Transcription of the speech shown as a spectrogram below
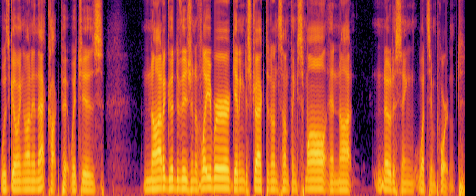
was going on in that cockpit, which is not a good division of labor, getting distracted on something small and not noticing what's important.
